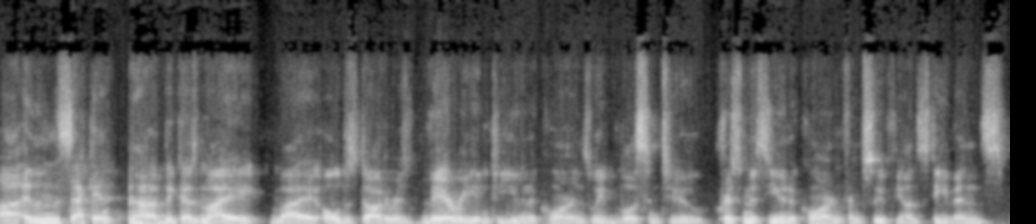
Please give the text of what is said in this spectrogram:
Uh, and then the second, uh, because my my oldest daughter is very into unicorns, we've listened to Christmas Unicorn from Sufjan Stevens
